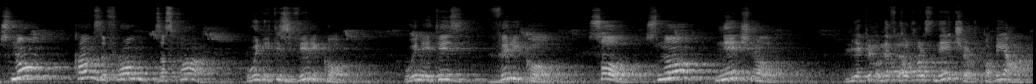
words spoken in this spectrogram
Snow comes from the sky when it is very cold. When it is very cold. So snow natural اللي هي كلمه قلنا في الأول خالص نيتشر طبيعه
